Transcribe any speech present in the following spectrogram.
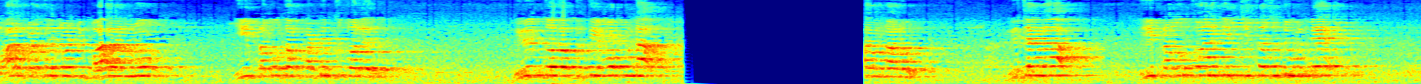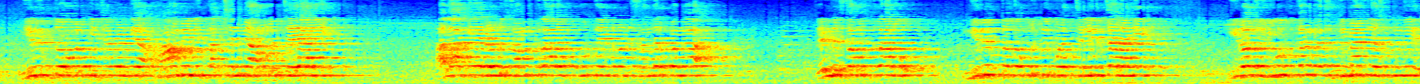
వారు పడుతున్నటువంటి బాధలను ఈ ప్రభుత్వం పట్టించుకోలేదు. నిరుద్యోగ వృత్తి ఇవ్వకుండా ఉన్నారు. నిజంగా ఈ ప్రభుత్వానికి చిత్తశుద్ధి ఉంటే నిరుద్యోగులకు ఇచ్చినటువంటి హామీని తక్షణమే అమలు చేయాలి. అలాగే రెండు సంవత్సరాలు పూర్తయినటువంటి సందర్భంగా రెండు సంవత్సరాలు నిరుద్యోగ వృత్తి కూడా చెల్లించాలని ఈరోజు యూత్ కాంగ్రెస్ డిమాండ్ చేస్తుంది.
